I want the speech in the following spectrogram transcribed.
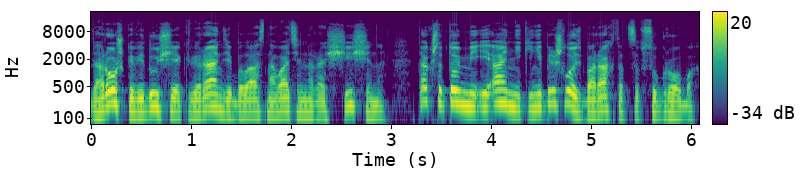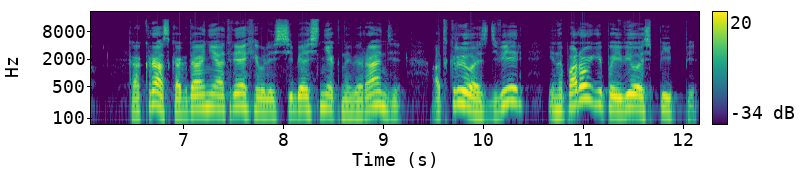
Дорожка, ведущая к веранде, была основательно расчищена, так что Томми и Аннике не пришлось барахтаться в сугробах. Как раз, когда они отряхивали с себя снег на веранде, открылась дверь, и на пороге появилась Пиппи.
